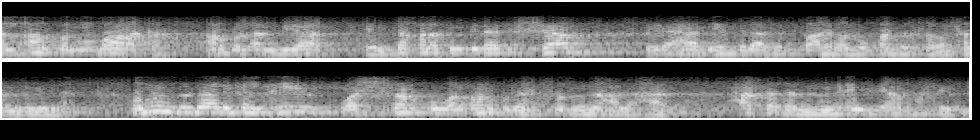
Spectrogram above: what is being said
الأرض المباركة أرض الأنبياء انتقلت من بلاد الشام إلى هذه البلاد الطاهرة المقدسة والحمد لله. ومنذ ذلك الحين والشرق والغرب يحسدون على هذا حسدا من عند أنفسهم.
